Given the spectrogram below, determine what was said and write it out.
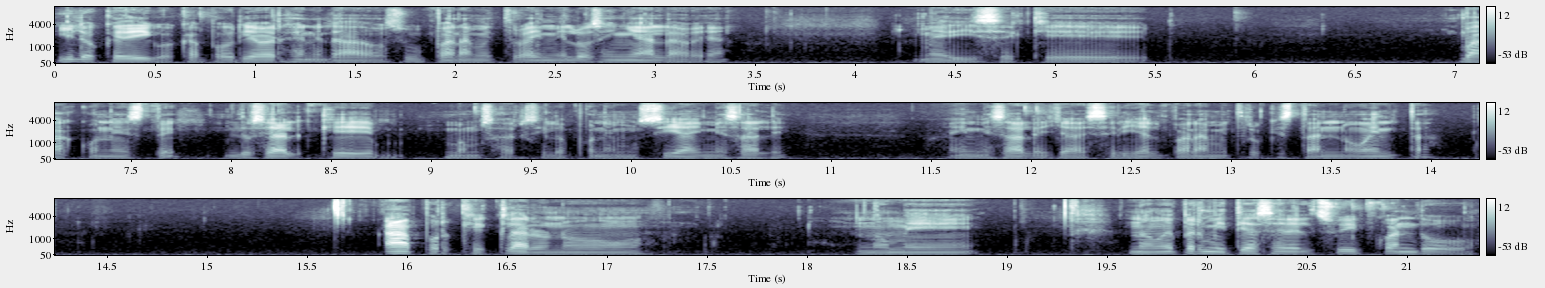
Y lo que digo acá podría haber generado su parámetro ahí me lo señala vea. Me dice que va con este o sea que vamos a ver si lo ponemos si sí, ahí me sale. Ahí me sale ya sería el parámetro que está en 90 ah porque claro no no me no me permite hacer el sweep cuando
